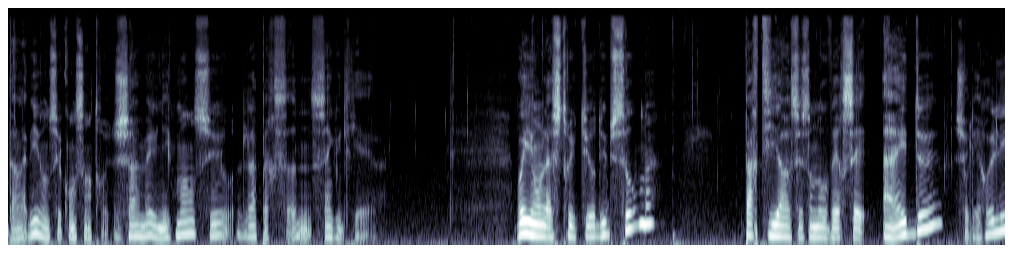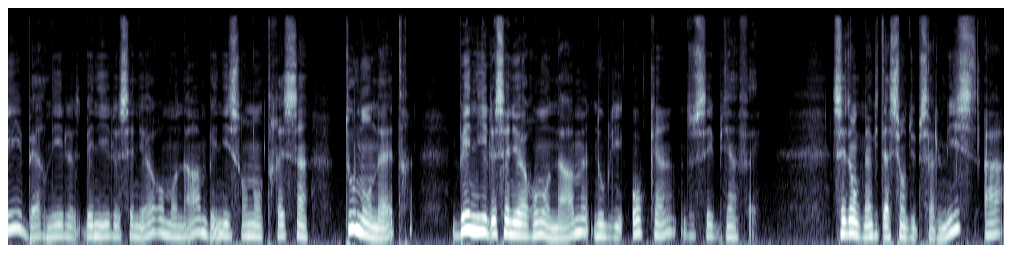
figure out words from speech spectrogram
Dans la Bible, on ne se concentre jamais uniquement sur la personne singulière. Voyons la structure du psaume. Partie A, ce sont nos versets 1 et 2. Je les relis. Bénis le, Seigneur, ô mon âme, bénis son nom très saint, tout mon être. Bénis le Seigneur, ô mon âme, n'oublie aucun de ses bienfaits. C'est donc l'invitation du psalmiste à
